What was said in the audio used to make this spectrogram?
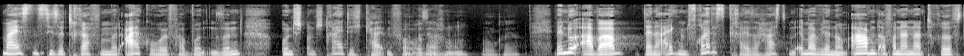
meistens diese Treffen mit Alkohol verbunden sind und, und Streitigkeiten verursachen. Okay. Wenn du aber deine eigenen Freundeskreise hast und immer wieder nur am Abend aufeinander triffst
